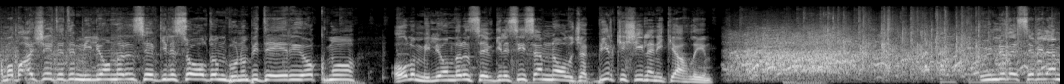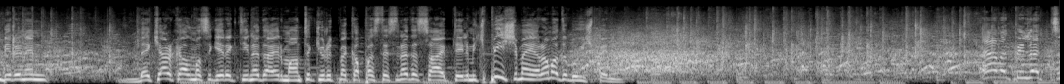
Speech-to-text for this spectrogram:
Ama Bayce dedim milyonların sevgilisi oldun. Bunun bir değeri yok mu? Oğlum milyonların sevgilisiysem ne olacak? Bir kişiyle nikahlıyım. Ünlü ve sevilen birinin bekar kalması gerektiğine dair mantık yürütme kapasitesine de sahip değilim. Hiçbir işime yaramadı bu iş benim. Evet millet,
